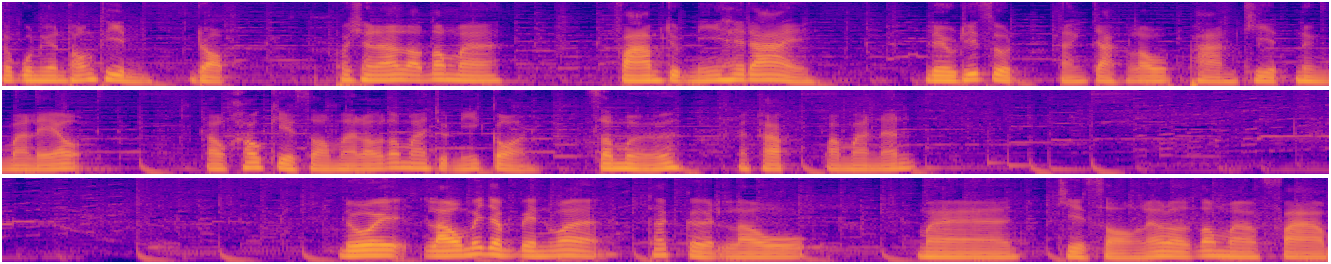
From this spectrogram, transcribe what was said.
สกุลเงินท้องถิ่นดรอปเพราะฉะนั้นเราต้องมาฟาร์มจุดนี้ให้ได้ เร็วที่สุดหลังจากเราผ่านเขต1มาแล้ว เราเข้าเขต2มาเราต้องมาจุดนี้ก่อนเสมอนะครับ ประมาณนั้น โดยเราไม่จำเป็นว่าถ้าเกิดเรามาเขต2แล้วเราต้องมาฟาร์ม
